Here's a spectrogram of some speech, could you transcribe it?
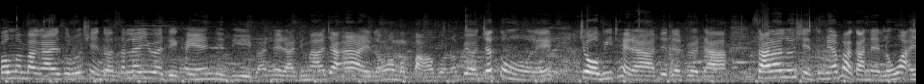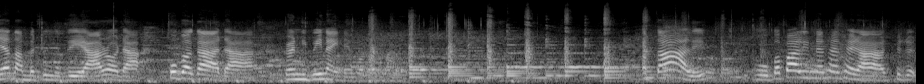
ပုံမှန် burger တွေဆိုလို့ရှိရင်တော့ဆက်လက်ရွက်တွေခရမ်းညင်သီးတွေပါထည့်တာဒီမှာကျအဲ့အရာတွေလုံးဝမပါဘူးပေါ့နော်ပြီးတော့ကြက်သွန်ကိုလည်းကြော်ပြီးထည့်ထားတာဖြစ်တဲ့အတွက်ဒါစားလိုက်လို့ရှိရင်သူများ burger နဲ့လုံးဝအရသာမတူသေးတာကတော့ဒါကိုယ့်ဘက်ကဒါ runny ပေးနိုင်တယ်ပေါ့နော်ဒီမှာအသားကလေ ဟိုပပလေးနဲ့ထည့်ထည့်တာဖြစ်တဲ့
